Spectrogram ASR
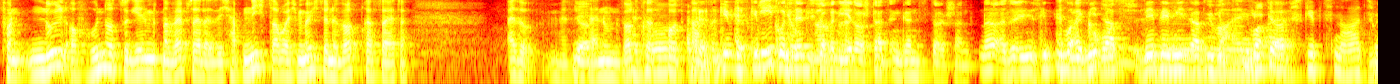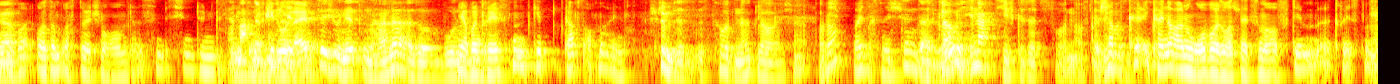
von 0 auf 100 zu gehen mit einer Webseite. Also ich habe nichts, aber ich möchte eine WordPress-Seite. Also, es ist Ja. ja nun ein WordPress-Podcast. Aber das und gibt es es hier um grundsätzlich doch in jeder Stadt in ganz Deutschland. Ne? Also es gibt Also überall Meetups, WP-Meetups, überall. es. Meetups gibt es nahezu, Ja. überall, außer im ostdeutschen Raum. Da ist ein bisschen dünn gesehen. machen Ja, Es wieso gibt jetzt- Leipzig und jetzt in Halle? Also wo Ja, aber in Dresden gab es auch mal eins. Stimmt, es ist tot, ne, glaube ich, ja? oder? Weiß was es ist nicht. denn da Ist, glaube ich, inaktiv gesetzt worden auf der Ich habe keine Ahnung, Robert war das letzte Mal auf dem äh, Dresdner. Ja,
